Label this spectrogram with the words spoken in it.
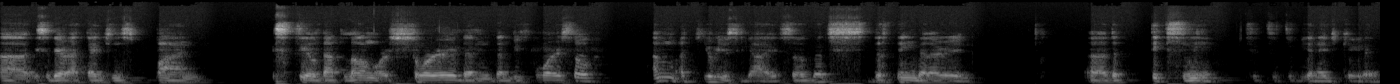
Uh, is their attention span still that long or shorter than, than before? So I'm a curious guy. So that's the thing that I really, uh, that ticks me to, to, to be an educator.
